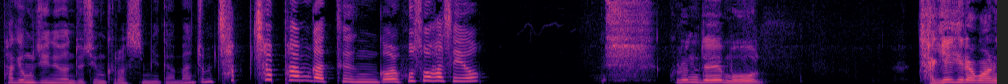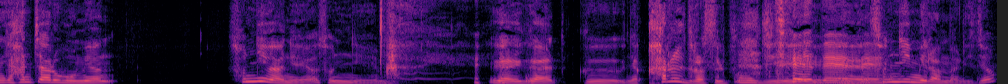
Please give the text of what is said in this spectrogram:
박용진 의원도 지금 그렇습니다만 좀 찹찹함 같은 걸 호소하세요? 그런데 뭐 자객이라고 하는 게 한자로 보면 손님 아니에요, 손님. 그러니까, 그러니까 그 그냥 칼을 들었을 뿐이지. 네, 네, 예, 네. 손님이란 말이죠.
